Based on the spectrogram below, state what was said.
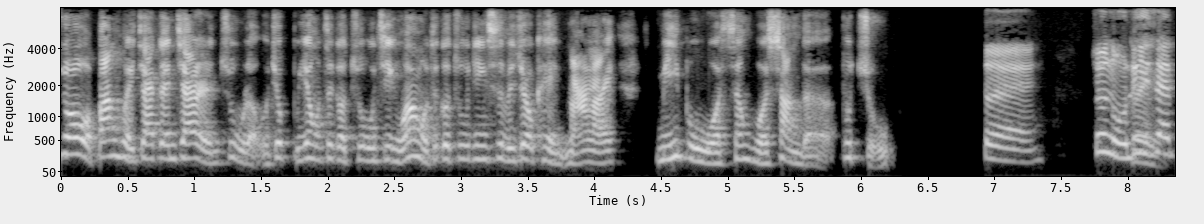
说我搬回家跟家人住了，我就不用这个租金，那我这个租金是不是就可以拿来弥补我生活上的不足？对。就努力在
